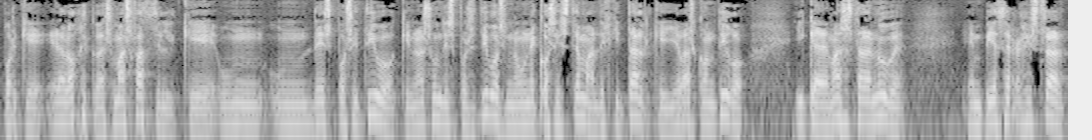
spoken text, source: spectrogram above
porque era lógico, es más fácil que un, un, dispositivo, que no es un dispositivo, sino un ecosistema digital que llevas contigo y que además está en la nube, empiece a registrar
